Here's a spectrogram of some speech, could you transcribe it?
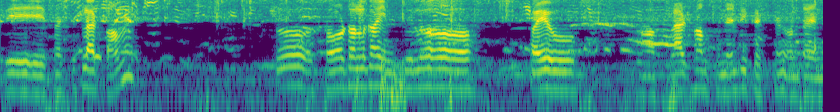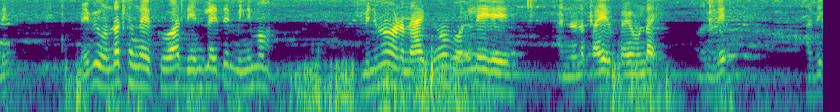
ఇది ఫస్ట్ ప్లాట్ఫామ్ సో టోటల్గా ఇందులో ఫైవ్ ప్లాట్ఫామ్స్ అనేవి ఖచ్చితంగా ఉంటాయండి. మేబీ ఉండొచ్చు ఇంకా ఎక్కువ. దీంట్లో అయితే మినిమం మినిమం మ్యాక్సిమం ఓన్లీ అన్న ఫైవ్ ఫైవ్ ఉన్నాయి ఓన్లీ అది.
